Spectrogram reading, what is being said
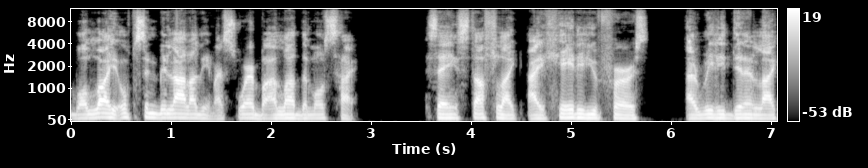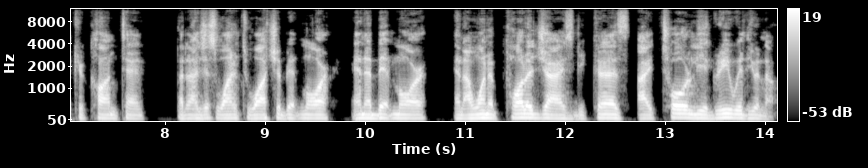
Wallahi, uqsim billah I swear by Allah the Most High, saying stuff like, I hated you first. I really didn't like your content, but I just wanted to watch a bit more and a bit more. And I want to apologize because I totally agree with you now.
